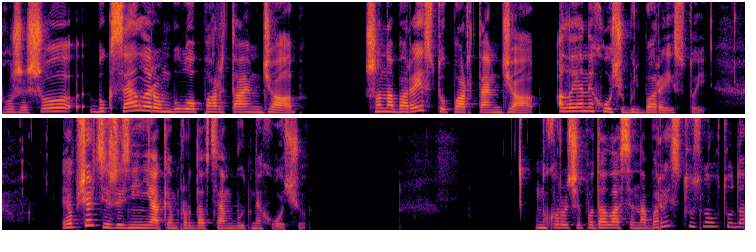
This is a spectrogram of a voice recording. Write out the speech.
Боже, що букселером було part-time job, що на баристу part-time job, але я не хочу бути баристою. Я взагалі в цій житті ніяким продавцем бути не хочу. Ну, коротше, подалася на баристу знов туди.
